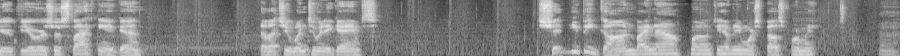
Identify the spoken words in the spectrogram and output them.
Your viewers are slacking again. They let you win too many games. Shouldn't you be gone by now? Well, do you have any more spells for me? Uh,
